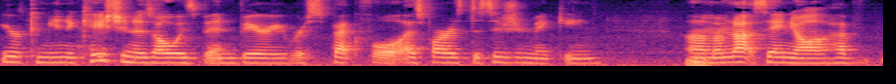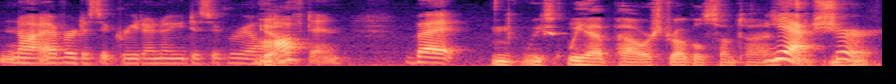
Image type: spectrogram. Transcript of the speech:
your communication has always been very respectful as far as decision making. Um, I'm not saying y'all have not ever disagreed. I know you disagree Yeah. often, but We we have power struggles sometimes. yeah, sure.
